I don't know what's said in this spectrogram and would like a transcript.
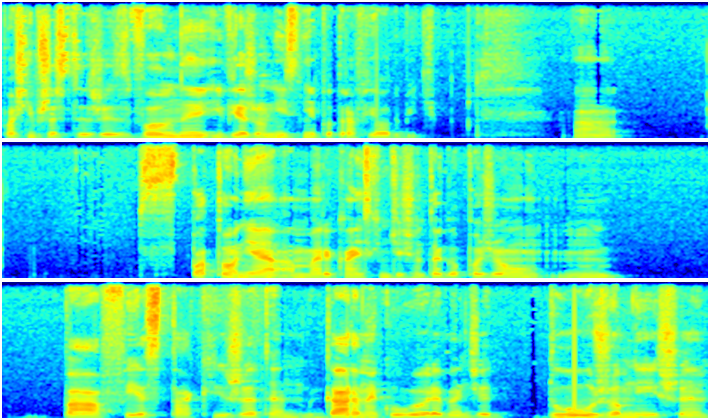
właśnie przez to, że jest wolny i wieżą nic nie potrafi odbić. E, W Patonie amerykańskim 10 poziomu mm, buff jest taki, że ten garnek u góry będzie dużo mniejszy.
